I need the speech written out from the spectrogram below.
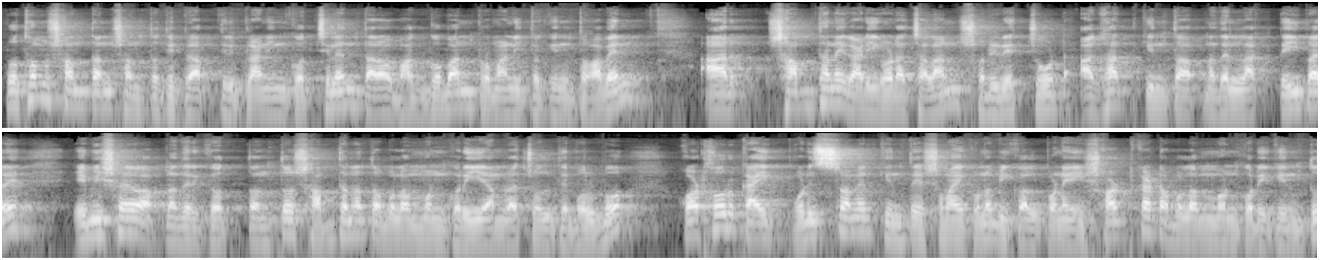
প্রথম সন্তান সন্ততি প্রাপ্তির প্ল্যানিং করছিলেন, তারাও ভাগ্যবান, প্রমাণিত কিন্তু হবেন। আর সাবধানে গাড়ি ঘোড়া চালান, শরীরে চোট, আঘাত কিন্তু আপনাদের লাগতেই পারে। এ বিষয়েও আপনাদেরকে অত্যন্ত সাবধানতা অবলম্বন করেই আমরা চলতে বলব। কঠোর কায়িক পরিশ্রমের কিন্তু এ সময় কোনো বিকল্প নেই। শর্টকাট অবলম্বন করে কিন্তু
